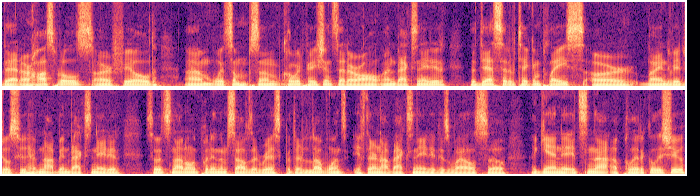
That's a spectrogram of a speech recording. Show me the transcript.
that our hospitals are filled um, with some, some COVID patients that are all unvaccinated. The deaths that have taken place are by individuals who have not been vaccinated. So it's not only putting themselves at risk, but their loved ones if they're not vaccinated as well. So again, it's not a political issue,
